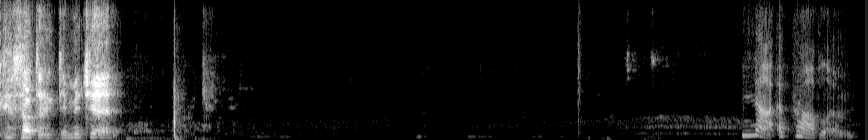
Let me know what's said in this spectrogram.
kde vzal tolik damage? Not a problem.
